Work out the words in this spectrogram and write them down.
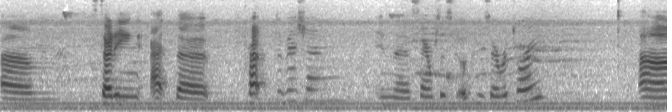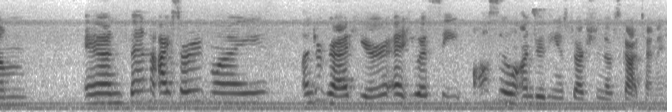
um, studying at the prep division in the San Francisco Conservatory. Um, and then I started my undergrad here at USC, also under the instruction of Scott Tennant,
